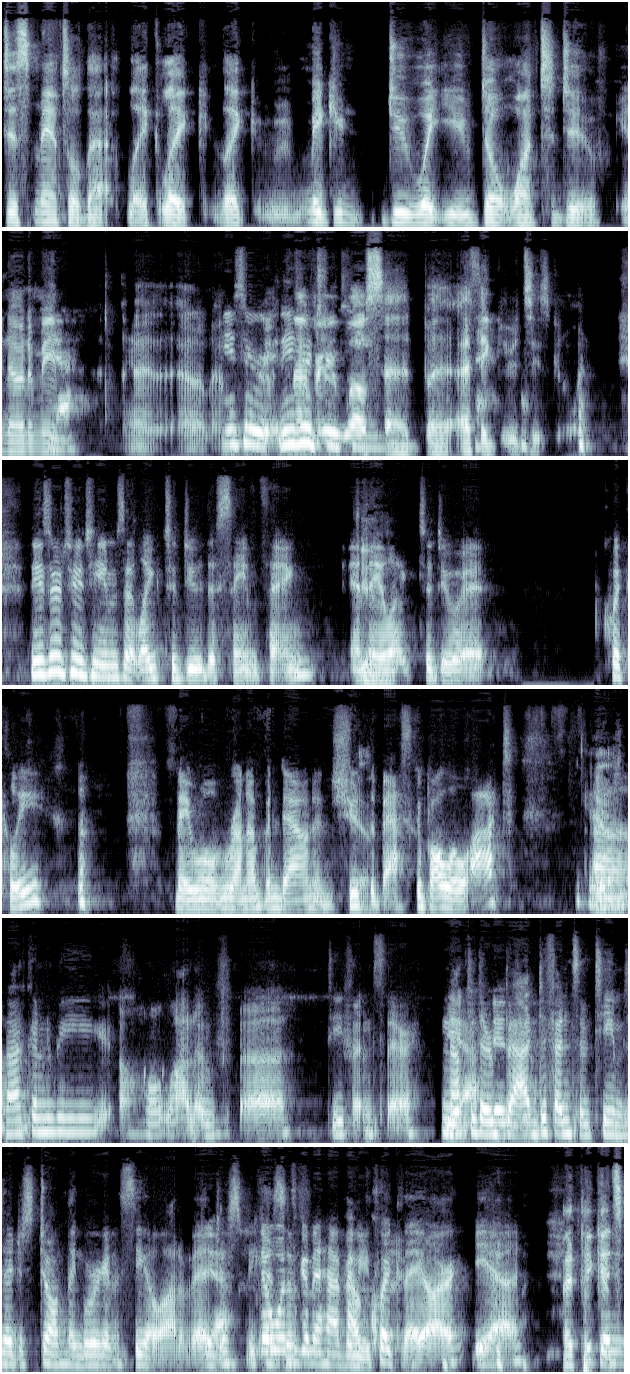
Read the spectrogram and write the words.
dismantle that, like, like, like, make you do what you don't want to do. You know what I mean? Yeah. I, I don't know. These are these not are very two well teams. said, but I think UNC's gonna win. These are two teams that like to do the same thing, and Yeah. they like to do it quickly. they will run up and down and shoot Yeah. the basketball a lot. There's Um, not going to be a whole lot of uh, defense there. Not Yeah, that they're and- bad defensive teams. I just don't think we're going to see a lot of it Yeah, just no because one's of going to have how any quick they are. Yeah. I think it's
